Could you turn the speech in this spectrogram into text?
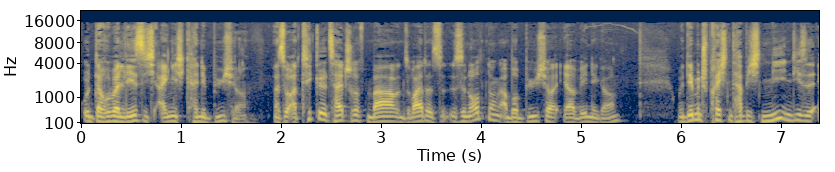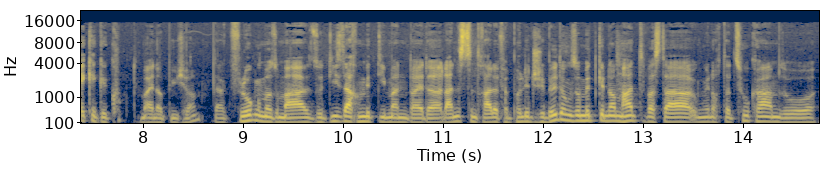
und darüber lese ich eigentlich keine Bücher. Also Artikel, Zeitschriften, Bar und so weiter ist, ist in Ordnung, aber Bücher eher weniger. Und dementsprechend habe ich nie in diese Ecke geguckt meiner Bücher. Da flogen immer so mal so die Sachen mit, die man bei der Landeszentrale für politische Bildung so mitgenommen hat, was da irgendwie noch dazu kam, so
